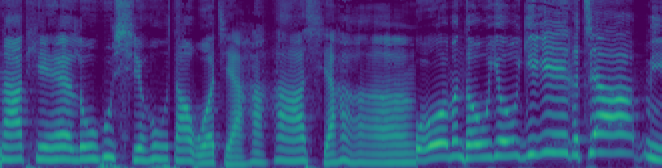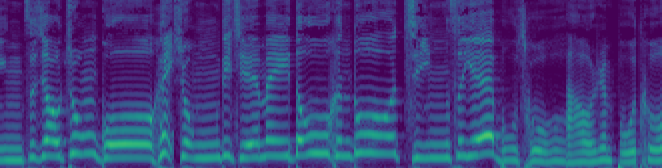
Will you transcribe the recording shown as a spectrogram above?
那铁路修到我家乡，我们都有一个家，名字叫中国。嘿，兄弟姐妹都很多，景色也不错。老人不图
